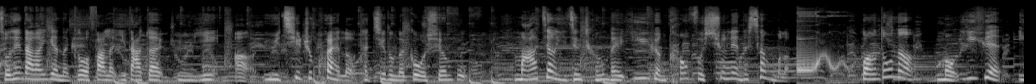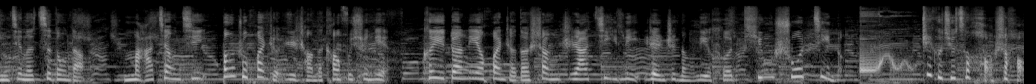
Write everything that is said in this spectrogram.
昨天大半夜呢给我发了一大段语音啊，语气之快乐，他激动的跟我宣布，麻将已经成为医院康复训练的项目了。广东呢某医院引进了自动的麻将机，帮助患者日常的康复训练，可以锻炼患者的上肢啊、记忆力、认知能力和听说技能。这个决策好是好，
